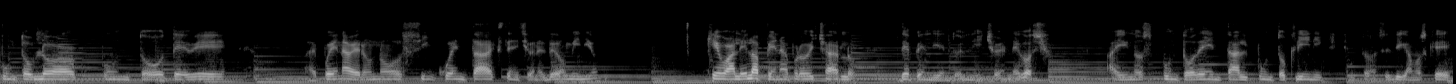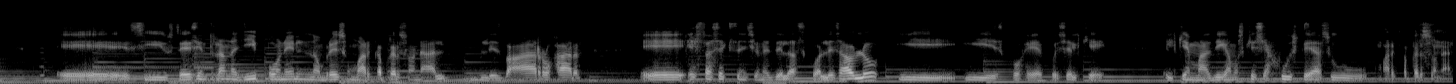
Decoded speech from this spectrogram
punto blog, punto tv. Pueden haber unos 50 extensiones de dominio que vale la pena aprovecharlo dependiendo del nicho del negocio. Hay unos punto dental, punto clinic, entonces digamos que eh, si ustedes entran allí, ponen el nombre de su marca personal, les va a arrojar eh, estas extensiones de las cuales hablo y, escoger pues el que, el que más digamos que se ajuste a su marca personal.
